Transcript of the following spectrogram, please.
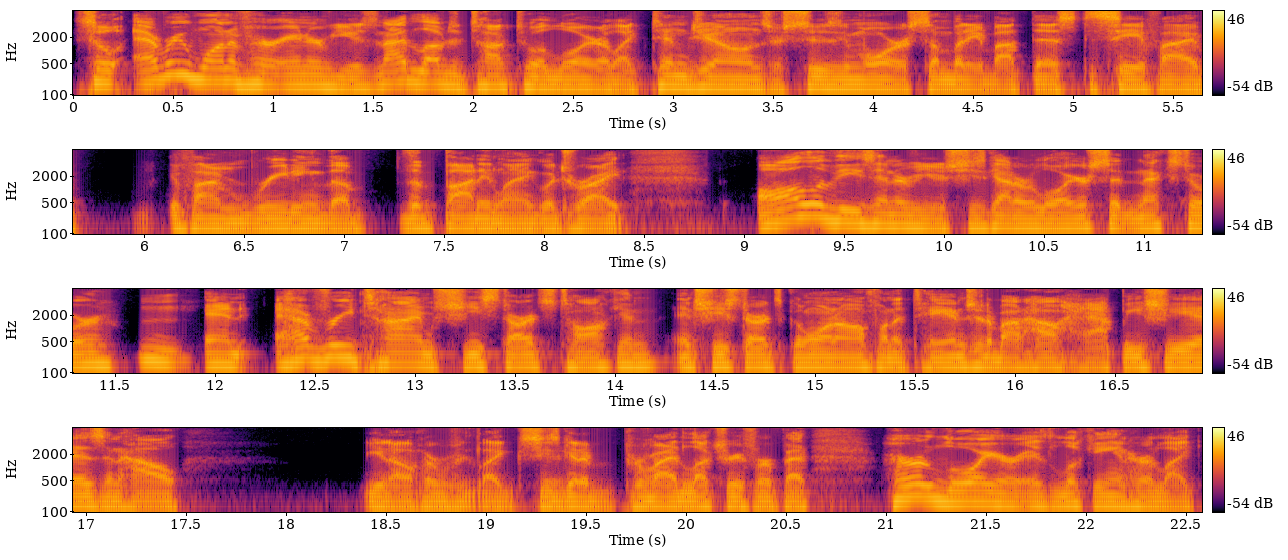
So every one of her interviews, and I'd love to talk to a lawyer like Tim Jones or Susie Moore or somebody about this to see if I if I'm reading the the body language right. All of these interviews, she's got her lawyer sitting next to her, hmm. and every time she starts talking and she starts going off on a tangent about how happy she is and how you know her like she's going to provide luxury for her pet, her lawyer is looking at her like.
